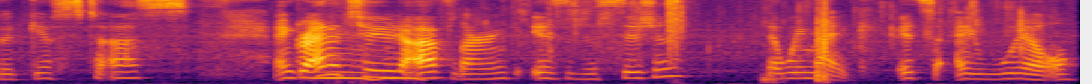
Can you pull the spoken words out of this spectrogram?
good gifts to us. And gratitude, I've learned, is a decision that we make. It's a will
